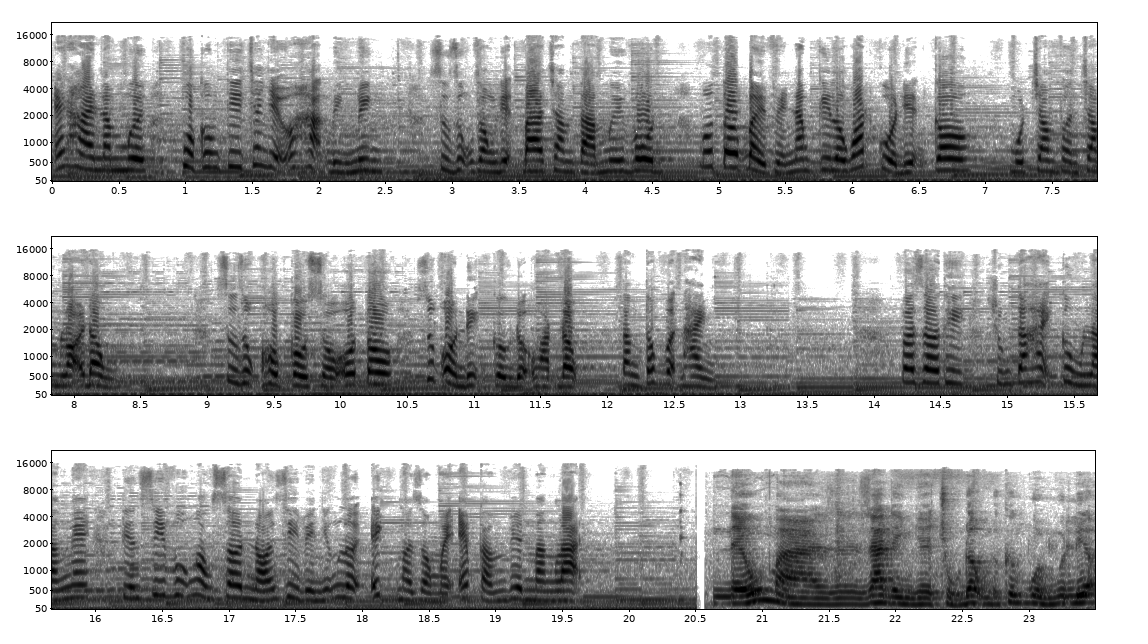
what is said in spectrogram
S250 của công ty trách nhiệm hữu hạn Bình Minh sử dụng dòng điện 380V, motor 7,5 kW của điện cơ, 100% lõi đồng. Sử dụng hộp cầu số ô tô giúp ổn định cường độ hoạt động, tăng tốc vận hành. Và giờ thì chúng ta hãy cùng lắng nghe tiến sĩ Vũ Ngọc Sơn nói gì về những lợi ích mà dòng máy ép cám viên mang lại. nếu mà gia đình chủ động được cái nguồn nguyên liệu,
